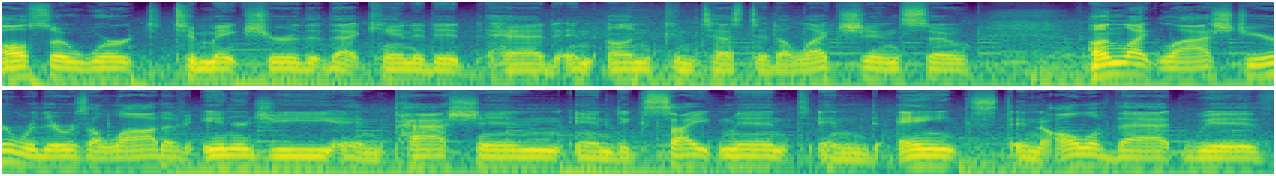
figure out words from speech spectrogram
also worked to make sure that that candidate had an uncontested election. So Unlike last year, where there was a lot of energy and passion and excitement and angst and all of that with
